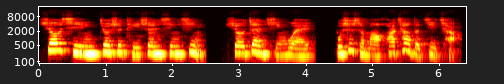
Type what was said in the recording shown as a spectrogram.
修行就是提升心性修正行为不是什么花俏的技巧。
